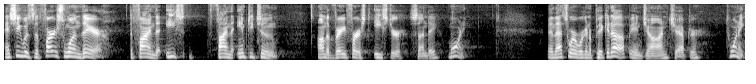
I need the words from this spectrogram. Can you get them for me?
And she was the first one there to find the, east, find the empty tomb on the very first Easter Sunday morning. And that's where we're going to pick it up in John chapter 20,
